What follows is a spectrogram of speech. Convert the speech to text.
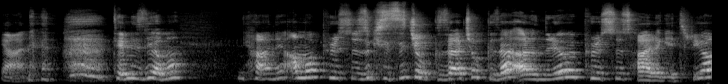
Yani temizliyor mu? Yani ama pürüzsüzlük hissi çok güzel, çok güzel arındırıyor ve pürüzsüz hale getiriyor.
